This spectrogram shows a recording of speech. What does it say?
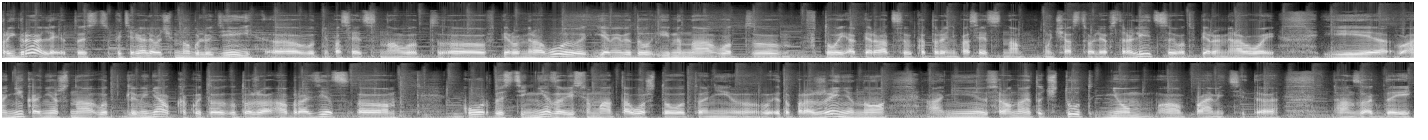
проиграли, то есть потеряли очень много людей, э, вот непосредственно вот э, в Первую мировую, я имею в виду именно вот э, в той операции, в которой непосредственно участвовали австралийцы, вот в Первой мировой, и они, конечно, вот для меня какой-то тоже образец гордости, независимо от того, что вот они это поражение, но они все равно это чтут днем а, памяти, да, Анзак Дэй.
